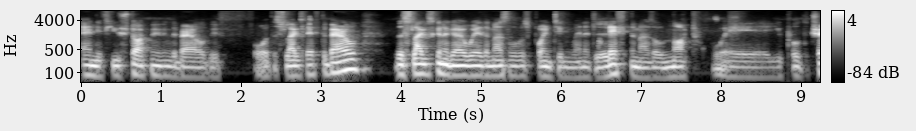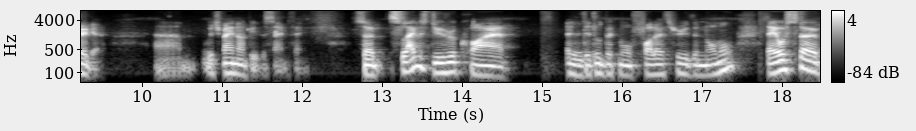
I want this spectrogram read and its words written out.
and if you start moving the barrel before the slugs left the barrel, the slug's going to go where the muzzle was pointing when it left the muzzle, not where you pulled the trigger, um, which may not be the same thing. So slugs do require a little bit more follow through than normal. They also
